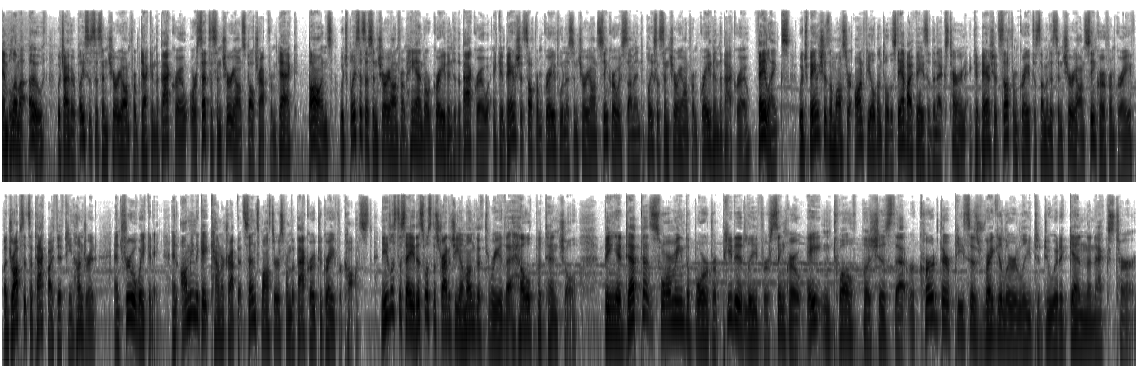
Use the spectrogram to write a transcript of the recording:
Emblema Oath, which either places a Centurion from deck in the back row or sets a Centurion spell trap from deck. Bonds, which places a Centurion from hand or grave into the back row and can banish itself from grave when a Centurion synchro is summoned to place a Centurion from grave in the back row. Phalanx, which banishes a monster on field until the standby phase of the next turn and can banish itself from grave to summon a Centurion synchro from grave, but drops its attack by 1500. And True Awakening, an Omni Negate counter trap that sends monsters from the back row to grave for cost. Needless to say, this was the strategy among the three that held potential, being adept at swarming the board repeatedly for synchro 8 and 12 pushes that recurred their pieces regularly to do it again the next turn,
